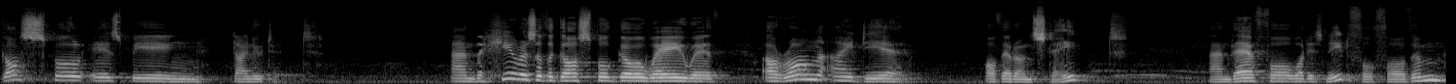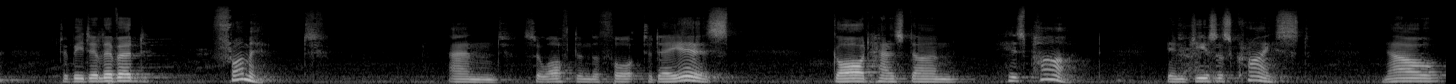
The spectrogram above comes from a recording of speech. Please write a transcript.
gospel is being diluted. And the hearers of the gospel go away with a wrong idea of their own state, and therefore what is needful for them to be delivered from it. And so often the thought today is God has done his part in Jesus Christ. Now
